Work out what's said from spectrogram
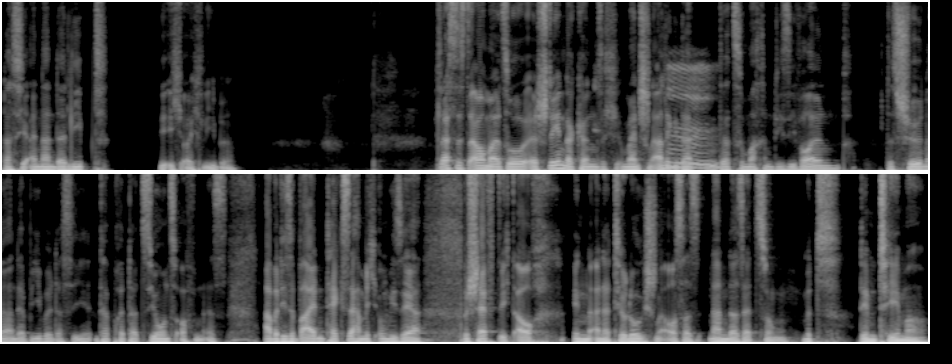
dass ihr einander liebt, wie ich euch liebe. Ich lasse es einfach mal so äh, stehen, da können sich Menschen alle mm. Gedanken dazu machen, die sie wollen. Das Schöne an der Bibel, dass sie interpretationsoffen ist. Aber diese beiden Texte haben mich irgendwie sehr beschäftigt, auch in einer theologischen Auseinandersetzung mit dem Thema.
